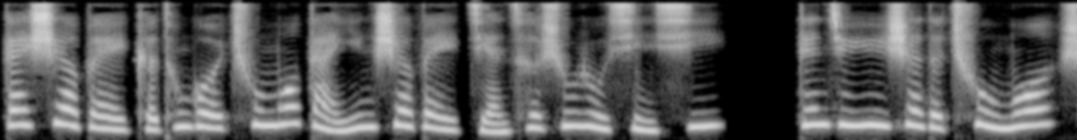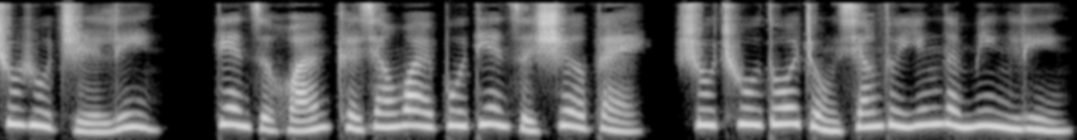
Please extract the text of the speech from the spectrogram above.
该设备可通过触摸感应设备检测输入信息，根据预设的触摸输入指令。电子环可向外部电子设备输出多种相对应的命令。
